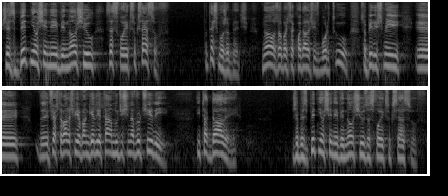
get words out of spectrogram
że zbytnio się nie wynosił ze swoich sukcesów. To też może być. No, zobacz, zakładaliśmy zbór tu, zrobiliśmy, yy, zwiastowaliśmy Ewangelię tam, ludzie się nawrócili i tak dalej. Żeby zbytnio się nie wynosił ze swoich sukcesów.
